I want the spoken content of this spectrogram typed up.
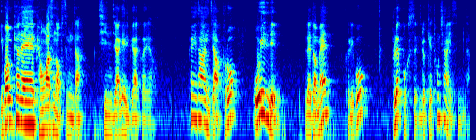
이번 편에 병맛은 없습니다. 진지하게 리뷰할 거예요. 편의상 이제 앞으로 511 레더맨 그리고 블랙폭스 이렇게 통칭하겠습니다.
